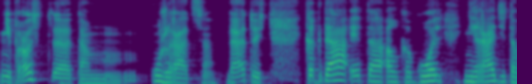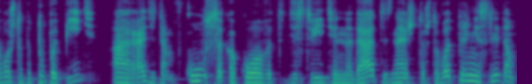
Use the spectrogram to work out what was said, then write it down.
не просто там ужин ужраться, да, то есть когда это алкоголь не ради того, чтобы тупо пить, а ради там вкуса какого-то действительно, да, ты знаешь, то, что вот принесли там...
